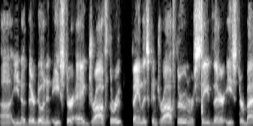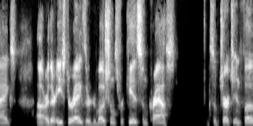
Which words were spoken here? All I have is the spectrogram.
uh, you know they're doing an Easter egg drive-through. Families can drive through and receive their Easter bags uh, or their Easter eggs, their devotionals for kids, some crafts. some church info.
